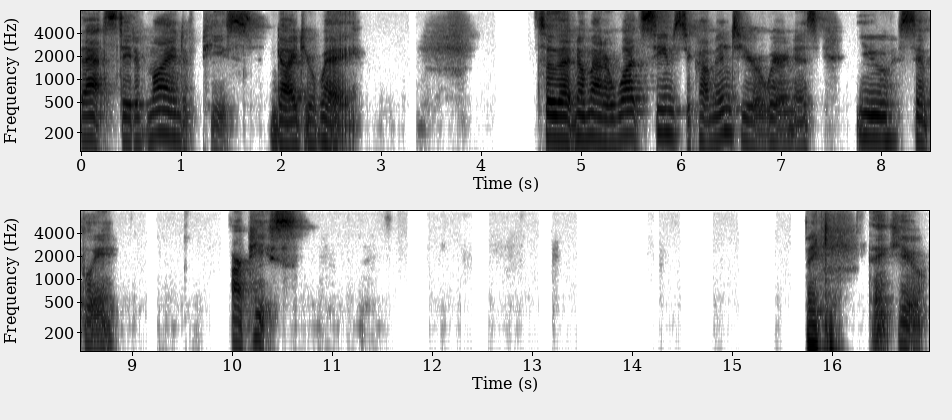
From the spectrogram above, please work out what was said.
that state of mind of peace guide your way. So that no matter what seems to come into your awareness, you simply are peace. Thank you. Thank you.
